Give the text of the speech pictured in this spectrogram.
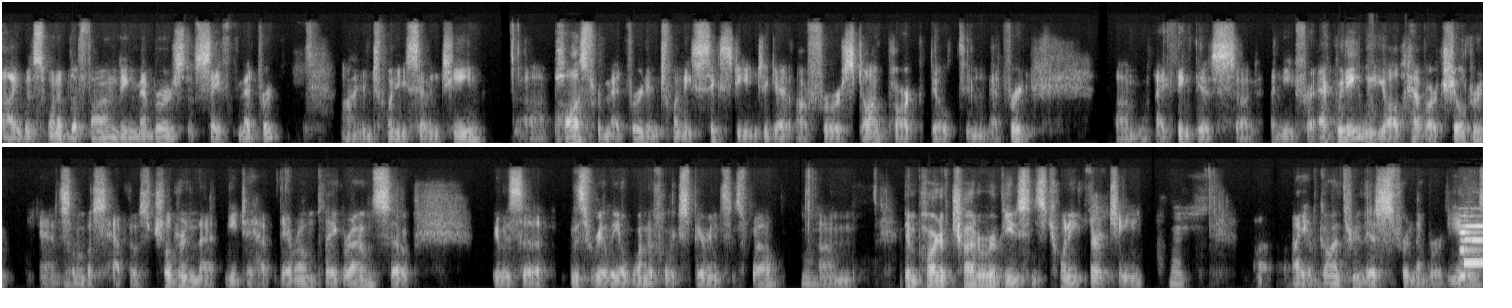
I was one of the founding members of Safe Medford, uh, in 2017. Uh, Paws for Medford in 2016 to get our first dog park built in Medford. Um, I think there's uh, a need for equity. We all have our children, and some of us have those children that need to have their own playgrounds. So it was a it was really a wonderful experience as well. Mm. Um, been part of Charter Review since 2013. Mm. Uh, I have gone through this for a number of years,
